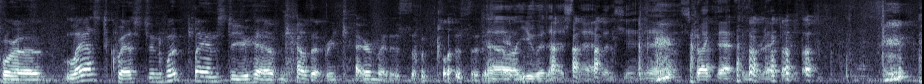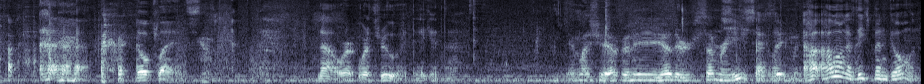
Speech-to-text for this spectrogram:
For a last question, what plans do you have now that retirement is so close? Oh, you would ask that, wouldn't you? Yeah, strike that from the record. no plans. No, we're, we're through, I take it. Unless you have any other summary Geez, that- statements. How, how long have these been going?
